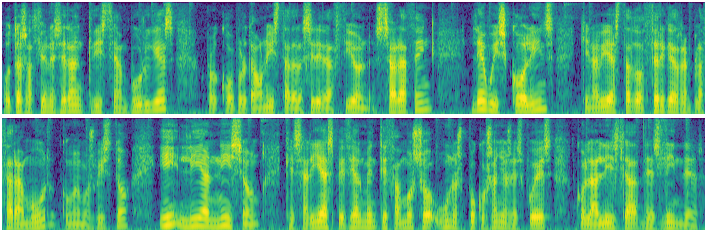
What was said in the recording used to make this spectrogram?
Otras opciones eran Christian Burgess, coprotagonista de la serie de acción Saracen, Lewis Collins, quien había estado cerca de reemplazar a Moore, como hemos visto, y Liam Neeson, que sería especialmente famoso unos pocos años después con la lista de Slinder.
